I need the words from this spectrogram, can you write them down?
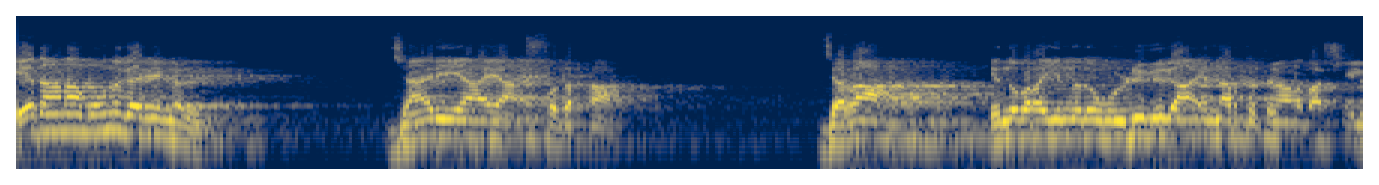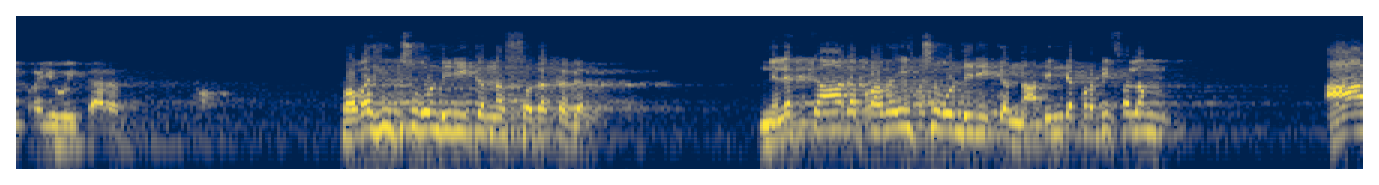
ഏതാണ് ആ മൂന്ന് കാര്യങ്ങൾ? ജാരിയായ സ്വതക്ക ജറ എന്ന് പറയുന്നത് ഒഴുകുക എന്ന അർത്ഥത്തിലാണ് ഭാഷയിൽ പ്രയോഗിക്കാറുള്ളത്. പ്രവഹിച്ചുകൊണ്ടിരിക്കുന്ന സ്വതക്കകൾ നിലക്കാതെ പ്രവഹിച്ചുകൊണ്ടിരിക്കുന്ന അതിന്റെ പ്രതിഫലം ആ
